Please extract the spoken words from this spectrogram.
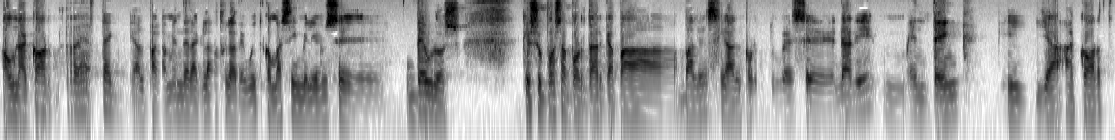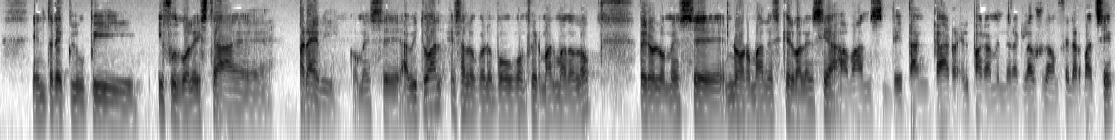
a un acord respecte al pagament de la clàusula de 8,5 milions eh, d'euros que suposa portar cap a València al portuguès eh, Nani. Entenc que hi ha acord entre club i, i futbolista eh, previ, com és eh, habitual. És algo que no puc confirmar, Manolo, però el més eh, normal és que el València, abans de tancar el pagament de la clàusula amb Fenerbahce,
